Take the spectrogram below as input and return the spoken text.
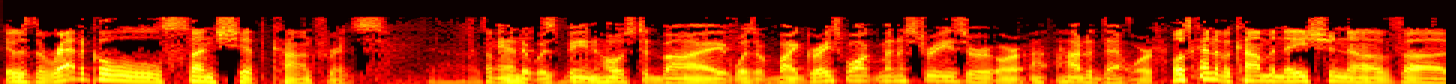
It was the Radical Sonship Conference. Uh, and it was being hosted by was it by Grace Walk Ministries or, or how did that work? Well, it's kind of a combination of uh,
